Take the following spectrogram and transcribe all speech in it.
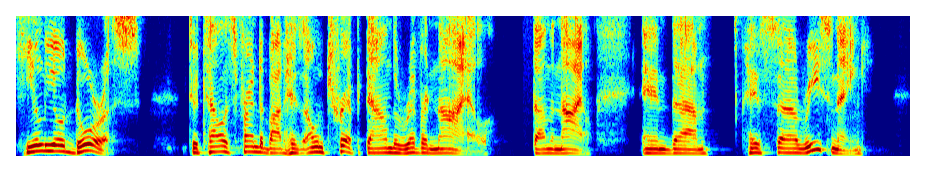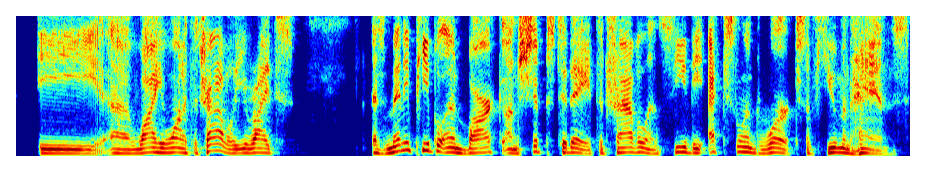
Heliodorus to tell his friend about his own trip down the river Nile, down the Nile. And um, his uh, reasoning, he, uh, why he wanted to travel, he writes, as many people embark on ships today to travel and see the excellent works of human hands,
